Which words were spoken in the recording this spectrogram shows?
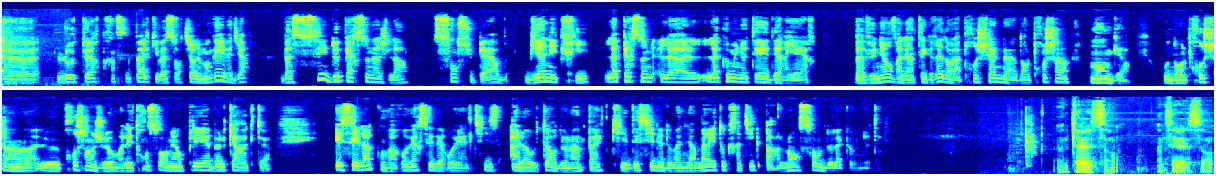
euh, l'auteur principal qui va sortir le manga, il va dire, bah, ces deux personnages-là sont superbes, bien écrits, la, personne, la communauté est derrière, bah, venez, on va l'intégrer dans, la prochaine, dans le prochain manga ou dans le prochain, le prochain jeu, on va les transformer en playable character. Et c'est là qu'on va reverser des royalties à la hauteur de l'impact qui est décidé de manière méritocratique par l'ensemble de la communauté. Intéressant, intéressant.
